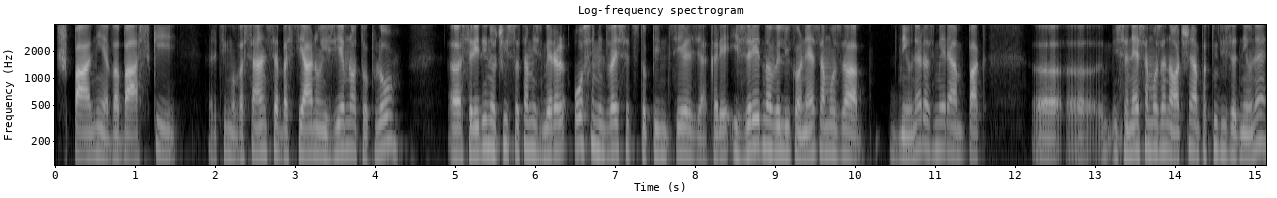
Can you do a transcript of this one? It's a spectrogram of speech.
Španije, v Baski, recimo v San Sebastianu, izjemno toplo. Uh, sredi noči so tam izmerili 28 stopinj Celzija, kar je izredno veliko, ne samo za dnevne razmere, ampak uh, uh, ne samo za nočne, ampak tudi za dnevne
